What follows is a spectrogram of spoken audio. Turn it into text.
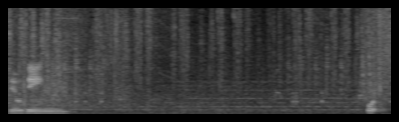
building food.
